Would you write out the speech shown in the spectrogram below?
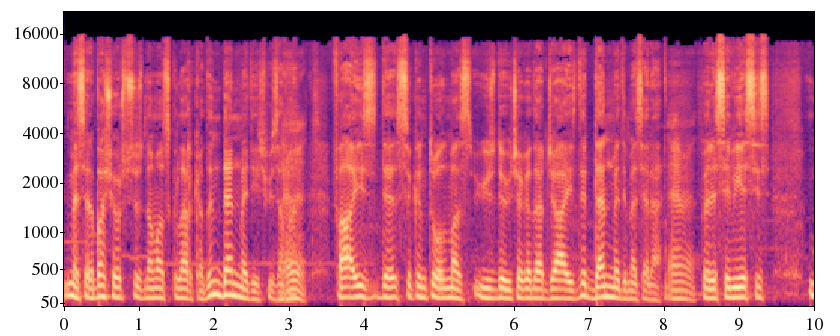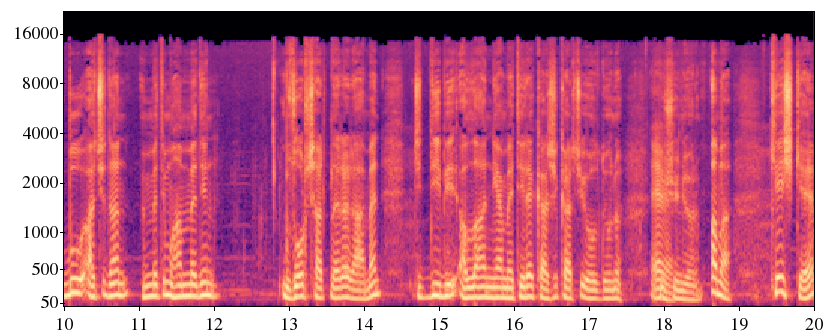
mesela başörtüsüz namaz kılar kadın denmedi hiçbir zaman. Evet. Faiz de sıkıntı olmaz yüzde üçe kadar caizdir denmedi mesela. Evet. Böyle seviyesiz. Bu açıdan ümmeti Muhammed'in bu zor şartlara rağmen ciddi bir Allah'ın nimetiyle karşı karşıya olduğunu Evet. düşünüyorum. Ama keşke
